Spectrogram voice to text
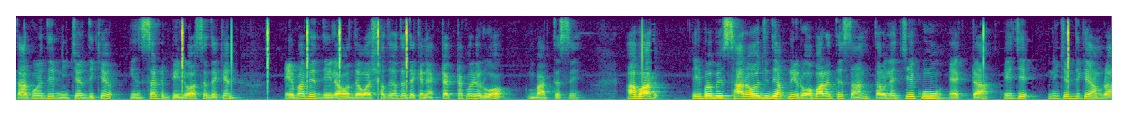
তারপরে দিয়ে নিচের দিকে ইনসার্ট বিলো আছে, দেখেন। এভাবে দিলা দেওয়ার সাথে সাথে দেখেন একটা একটা করে র বাড়তেছে। আবার এইভাবে ছাড়াও যদি আপনি র বাড়াতে চান, তাহলে যে কোনো একটা, এই যে নিচের দিকে আমরা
